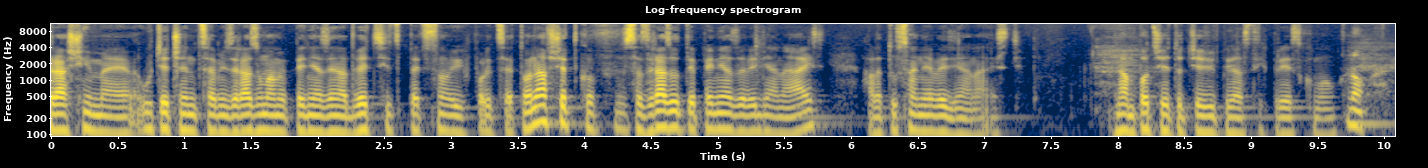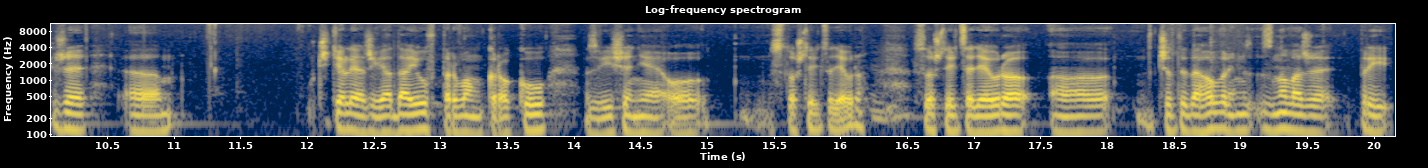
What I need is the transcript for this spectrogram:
strašíme utečencami, zrazu máme peniaze na 2500 nových policajtov. Na všetko sa zrazu tie peniaze vedia nájsť, ale tu sa nevedia nájsť. Mám pocit, že to tiež vyplýva z tých prieskumov. No, že um, učitelia žiadajú v prvom kroku zvýšenie o 140 eur. 140 eur, čo teda hovorím znova, že pri,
